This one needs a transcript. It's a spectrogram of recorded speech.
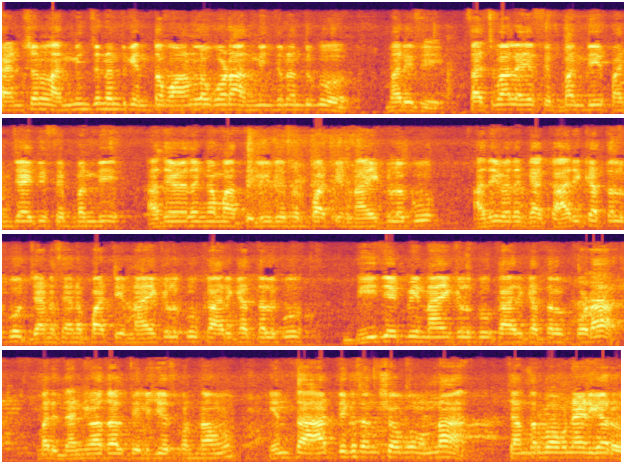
పెన్షన్లు అందించినందుకు ఇంత వానలో కూడా అందించినందుకు మరి ఇది సచివాలయ సిబ్బంది పంచాయతీ సిబ్బంది అదేవిధంగా మా తెలుగుదేశం పార్టీ నాయకులకు అదేవిధంగా కార్యకర్తలకు జనసేన పార్టీ నాయకులకు కార్యకర్తలకు బీజేపీ నాయకులకు కార్యకర్తలకు కూడా మరి ధన్యవాదాలు తెలియజేసుకుంటున్నాము. ఇంత ఆర్థిక సంక్షోభం ఉన్నా చంద్రబాబు నాయుడు గారు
